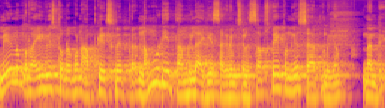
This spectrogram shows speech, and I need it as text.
மேலும் ரயில்வேஸ் தொடர்பான அப்டேட்ஸ்களை பெற நம்முடைய தமிழ் ஐஎஸ் அகாடமி சப்ஸ்கிரைப் பண்ணுங்கள் ஷேர் பண்ணுங்கள் நன்றி.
